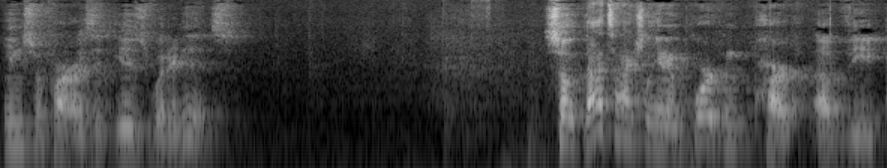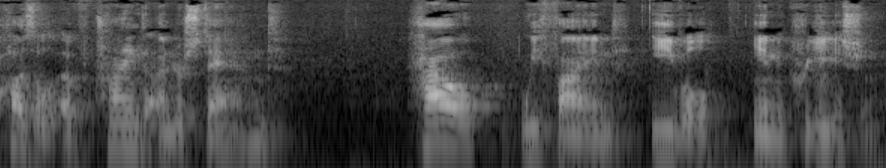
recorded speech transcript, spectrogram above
insofar as it is what it is. So that's actually an important part of the puzzle of trying to understand how we find evil in creation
